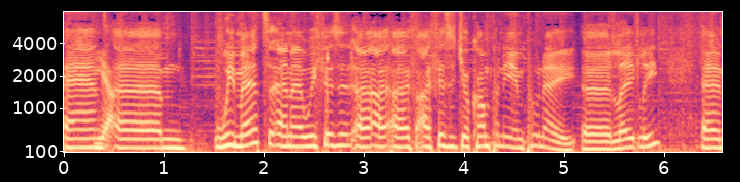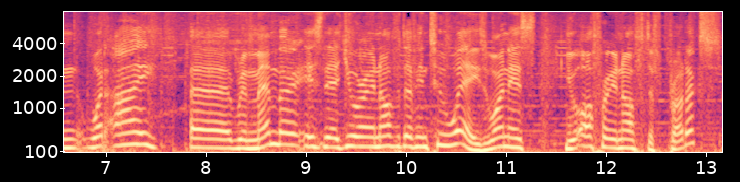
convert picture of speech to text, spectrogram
And um, we met, and uh, we visit. Uh, I, I, I visit your company in Pune uh, lately, and what I uh, remember is that you are innovative in two ways. One is you offer innovative products.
